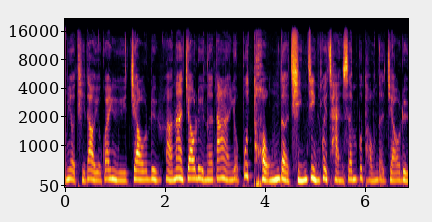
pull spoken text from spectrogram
我们有提到有关于焦虑啊，那焦虑呢，当然有不同的情境会产生不同的焦虑。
